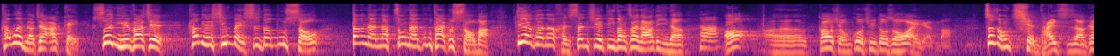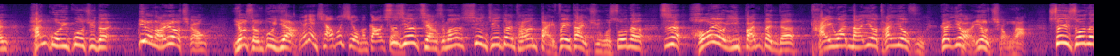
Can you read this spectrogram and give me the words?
他为什么要叫阿给？所以你会发现他连新北市都不熟，当然呢中南部他也不熟嘛。第二个呢很生气的地方在哪里呢？啊哦，呃，高雄过去都是坏人嘛，这种潜台词啊，跟韩国瑜过去的又老又穷有什么不一样？有点瞧不起我们高雄之。前有讲什么现阶段台湾百废待举，我说呢，这是侯友谊版本的台湾呐、又贪又腐，跟又老又穷啊。所以说呢，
